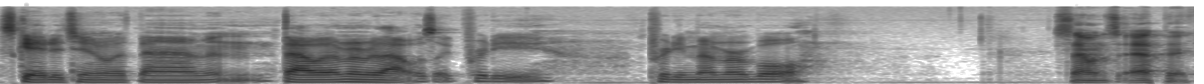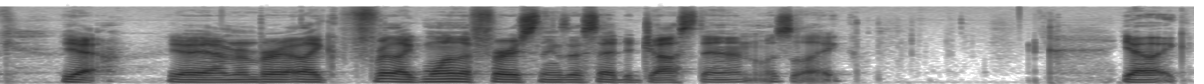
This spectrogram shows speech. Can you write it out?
skated tune with them and that I remember that was like pretty pretty memorable. Sounds epic. yeah. Yeah yeah I remember like for like one of the first things I said to Justin was like yeah like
